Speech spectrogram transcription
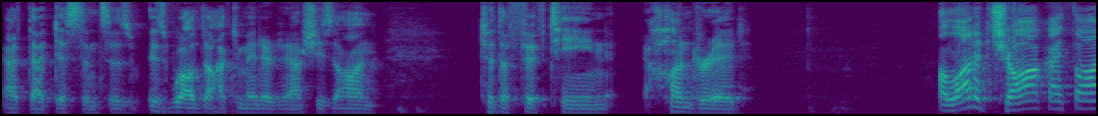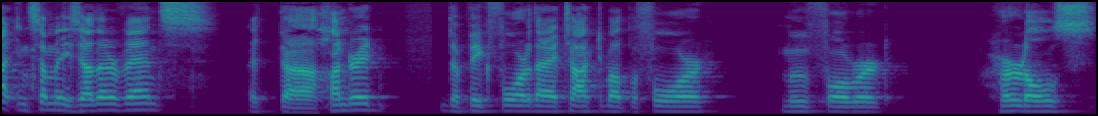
at that distance is, is well documented. And now she's on to the 1500. A lot of chalk, I thought, in some of these other events. Like the 100, the big four that I talked about before, move forward. Hurdles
